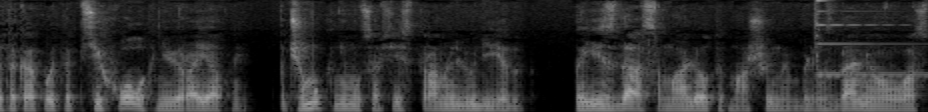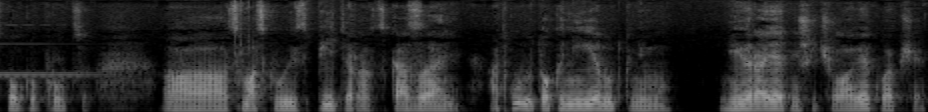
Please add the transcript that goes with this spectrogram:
Это какой-то психолог невероятный. Почему к нему со всей страны люди едут? Поезда, самолеты, машины, блин, с Дальнего Востока прутся. А, с Москвы, с Питера, с Казани. Откуда только не едут к нему. Невероятнейший человек вообще.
